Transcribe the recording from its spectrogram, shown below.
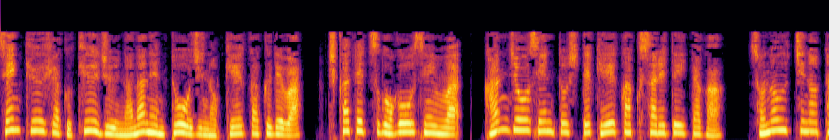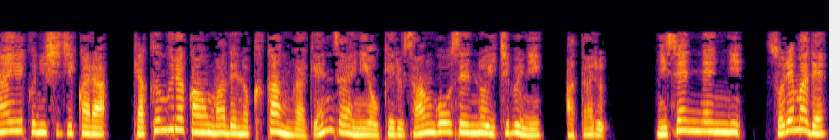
1997年当時の計画では、地下鉄5号線は環状線として計画されていたが、そのうちの大陸西寺から客村間までの区間が現在における3号線の一部に当たる。2000年に、それまで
